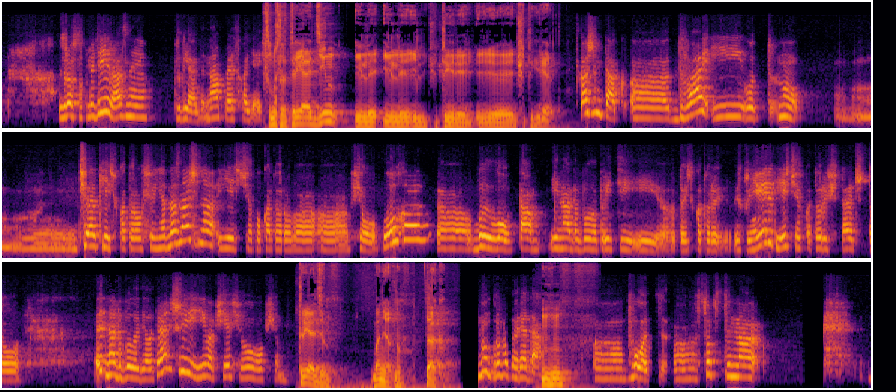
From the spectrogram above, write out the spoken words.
взрослых людей разные взгляды на происходящее. В смысле, 3-1 или, или, или 4-4? Скажем так, два и вот, ну, человек есть, у которого все неоднозначно, есть человек, у которого э, все плохо, э, было там, и надо было прийти, и, э, то есть, который искренне верит, есть человек, который считает, что это надо было делать раньше, и вообще все в общем. 3-1. Понятно. Так. Ну, грубо говоря, да. Угу. Э, вот. Э, собственно,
